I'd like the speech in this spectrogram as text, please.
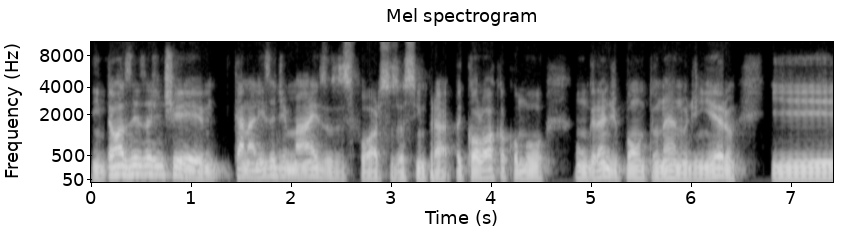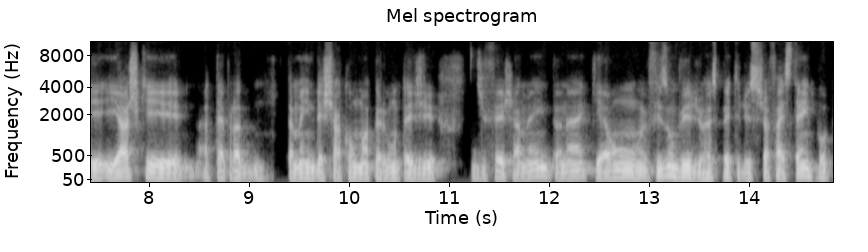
Então, às vezes, a gente canaliza demais os esforços, assim, para e coloca como um grande ponto, né, no dinheiro. E, e acho que, até para também deixar como uma pergunta de, de fechamento, né, que é um. Eu fiz um vídeo a respeito disso já faz tempo.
